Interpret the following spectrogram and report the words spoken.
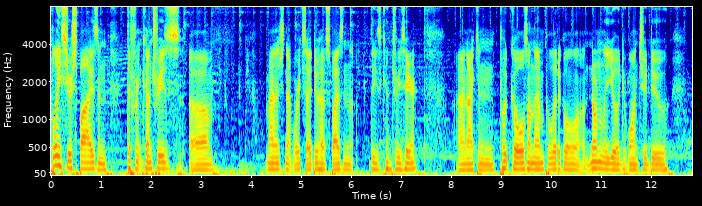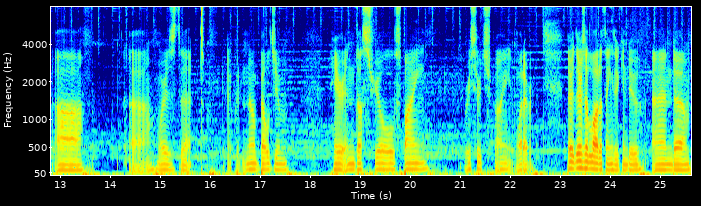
place your spies in different countries. Um, manage networks. I do have spies in these countries here, and I can put goals on them. Political. Uh, normally, you would want to do. Uh, uh, where is that? No Belgium. Here, industrial spying, research spying, whatever. There, there's a lot of things we can do, and um,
